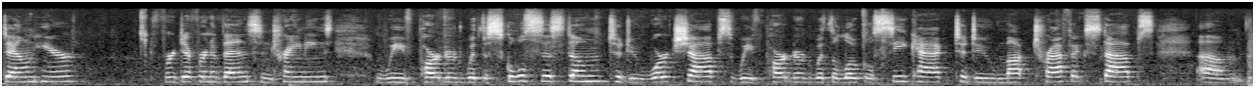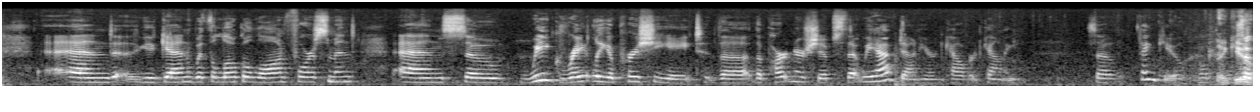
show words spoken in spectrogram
down here for different events and trainings. We've partnered with the school system to do workshops. We've partnered with the local CCAC to do mock traffic stops. Um, and uh, again, with the local law enforcement. And so we greatly appreciate the, the partnerships that we have down here in Calvert County. So, thank you. Thank you. So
